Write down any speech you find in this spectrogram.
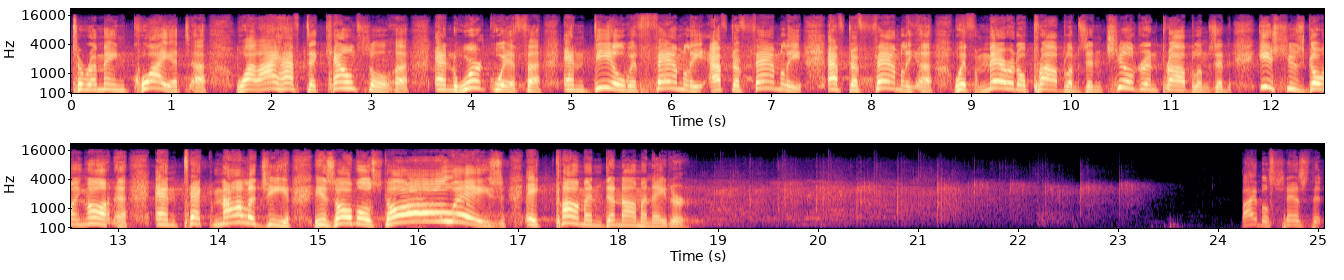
to remain quiet uh, while I have to counsel uh, and work with uh, and deal with family after family after family uh, with marital problems and children problems and issues going on. and technology is almost always a common denominator. Bible says that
